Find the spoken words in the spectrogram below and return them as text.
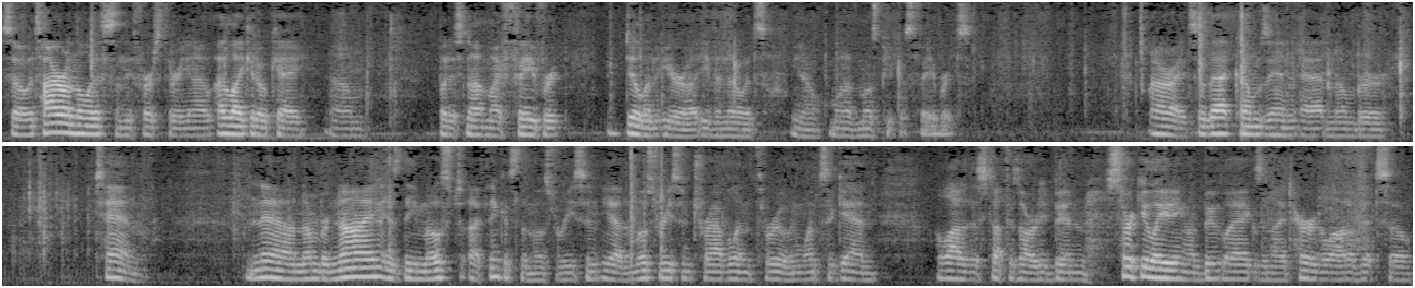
So it's higher on the list than the first three, and I, I like it okay. Um, but it's not my favorite Dylan era, even though it's you know one of most people's favorites. All right, so that comes in at number ten. Now, number nine is the most, I think it's the most recent, yeah, the most recent Travelin' Thru. And once again, a lot of this stuff has already been circulating on bootlegs and I'd heard a lot of it, so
